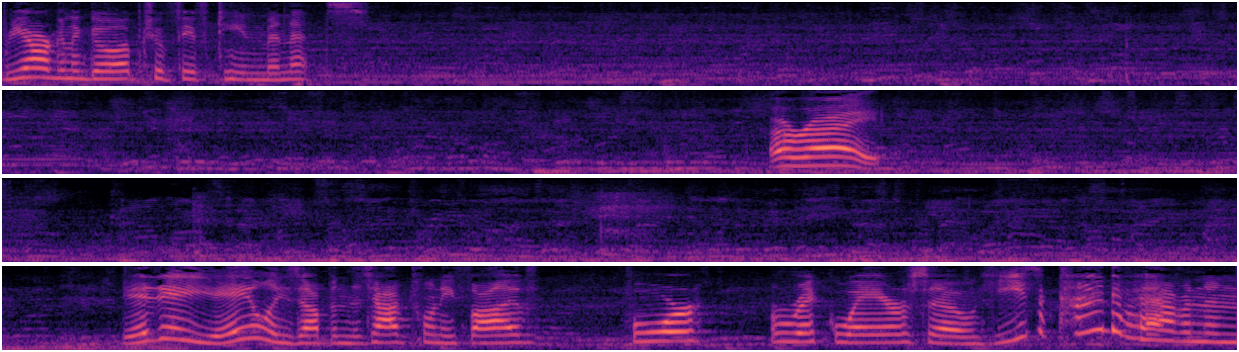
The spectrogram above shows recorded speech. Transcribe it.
we are going to go up to 15 minutes. All right. Eddie Yaley's up in the top 25 for Rick Ware, so he's kind of having an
